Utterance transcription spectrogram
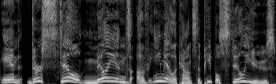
and there's still millions of email accounts that people still use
